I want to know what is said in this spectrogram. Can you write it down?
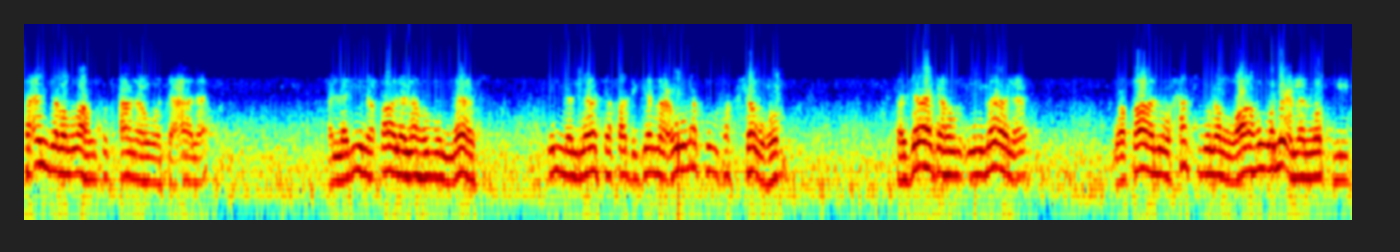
فأنزل الله سبحانه وتعالى الذين قال لهم الناس إن الناس قد جمعوا لكم فاخشوهم. فزادهم إيمانا وقالوا حسبنا الله ونعم الوكيل.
